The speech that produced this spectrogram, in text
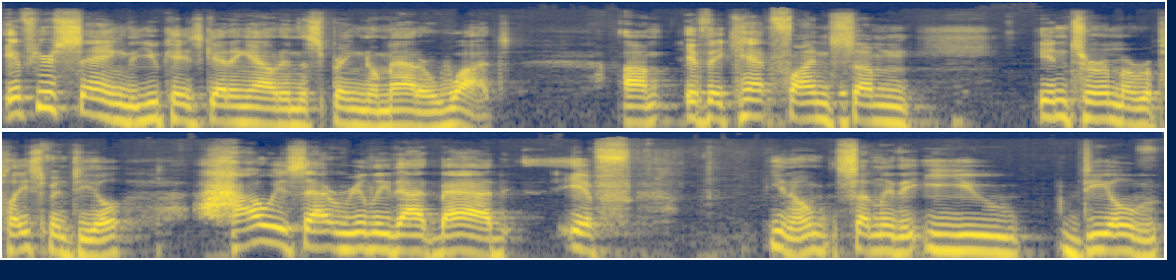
if you're saying the UK is getting out in the spring no matter what, um, if they can't find some interim or replacement deal, how is that really that bad if, you know, suddenly the EU deal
